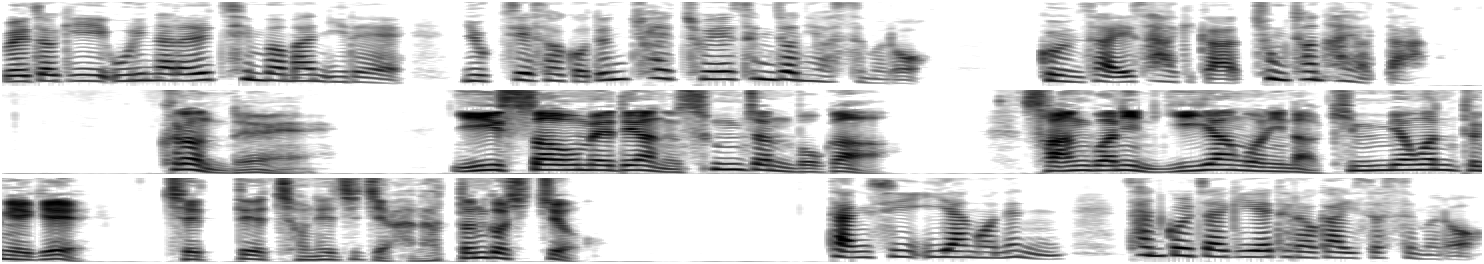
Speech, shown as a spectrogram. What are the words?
왜적이 우리나라를 침범한 이래 육지에서 거둔 최초의 승전이었으므로 군사의 사기가 충천하였다. 그런데 이 싸움에 대한 승전보가 상관인 이양원이나 김명원 등에게 제때 전해지지 않았던 것이죠. 당시 이양원은 산골짜기에 들어가 있었으므로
